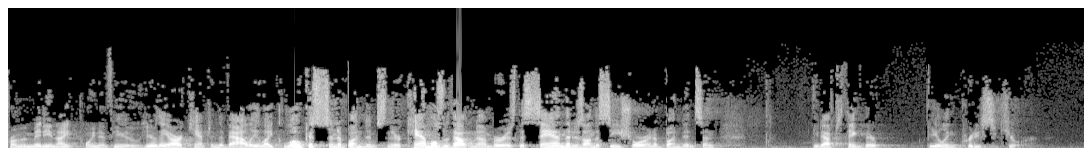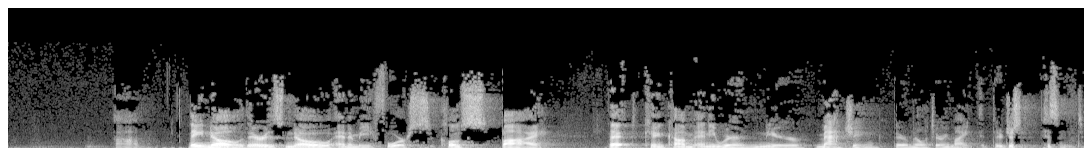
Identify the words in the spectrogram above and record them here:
from a Midianite point of view. Here they are camped in the valley like locusts in abundance, and there are camels without number as the sand that is on the seashore in abundance. And you'd have to think they're feeling pretty secure. Um, they know there is no enemy force close by that can come anywhere near matching their military might. There just isn't.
